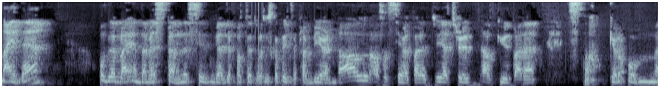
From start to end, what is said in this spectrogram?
meg det. Og det ble enda mer spennende siden vi hadde fått et at vi skal flytte fra Bjørndal. Og så sier vi bare du, jeg tror at Gud bare snakker om,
